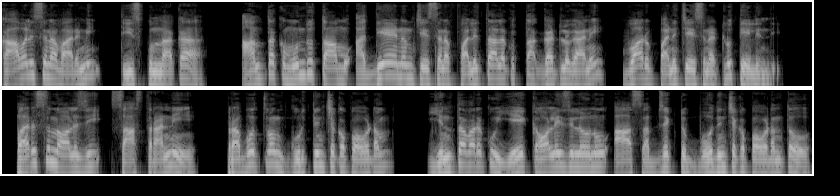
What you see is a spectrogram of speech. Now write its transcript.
కావలసిన వారిని తీసుకున్నాక అంతకుముందు తాము అధ్యయనం చేసిన ఫలితాలకు తగ్గట్లుగానే వారు పనిచేసినట్లు తేలింది. పర్సనాలజీ శాస్త్రాన్ని ప్రభుత్వం గుర్తించకపోవడం ఇంతవరకు ఏ కాలేజీలోనూ ఆ సబ్జెక్టు బోధించకపోవడంతో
